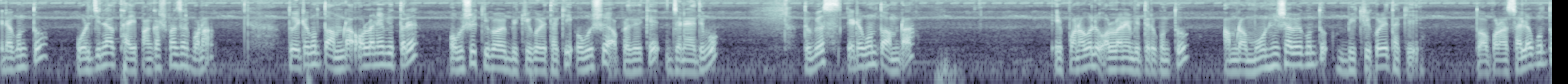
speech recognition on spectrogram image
এটা কিন্তু অরিজিনাল থাই পাঙ্কাশ মাছের পোনা। তো এটা কিন্তু আমরা অনলাইনের ভিতরে অবশ্যই কীভাবে বিক্রি করে থাকি, অবশ্যই আপনাদেরকে জানিয়ে দেব। তো বেশ এটা কিন্তু আমরা এই পোনাগুলি অনলাইনের ভিতরে কিন্তু আমরা মন হিসাবে কিন্তু বিক্রি করে থাকি। তো আপনারা চাইলেও কিন্তু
